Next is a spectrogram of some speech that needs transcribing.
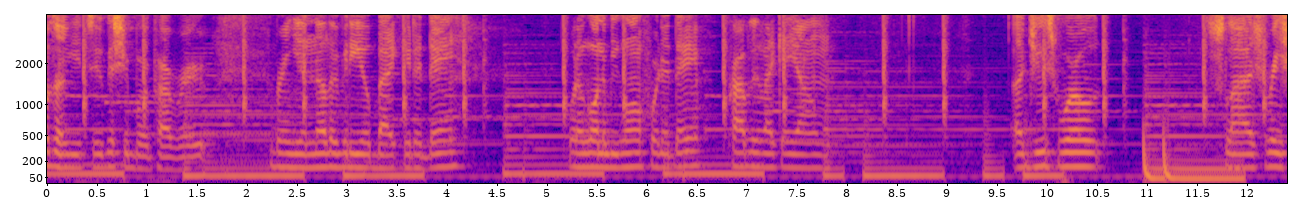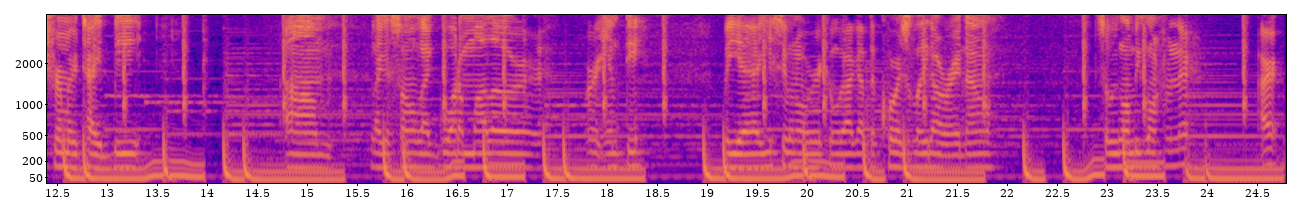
What's up, YouTube? It's your boy PrVerb. Bring you another video back here today. What I'm going to be going for today, probably like a um a Juice Wrld slash Rae Sremmurd type beat. Um, like a song like Guatemala or or Empty. But yeah, you see what I'm working with. I got the chords laid out right now, so we're gonna be going from there. All right.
